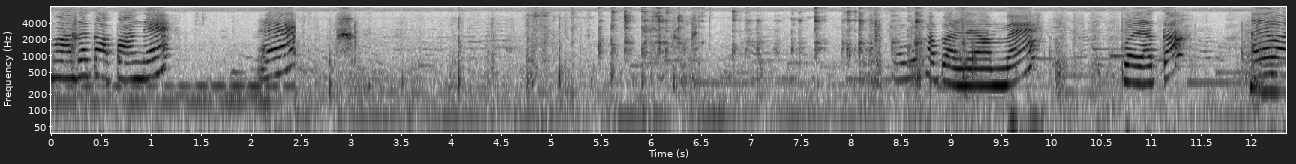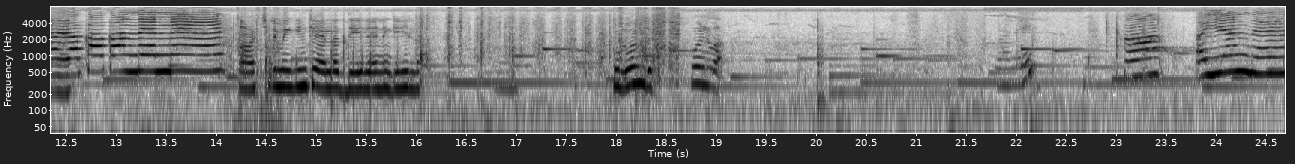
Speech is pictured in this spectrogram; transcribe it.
මඩ කපන්නේ ඈ ඔබ කපන්නේ අම්මේ වලක අය වලක කන්නේ ආච්චිට මේකෙන් කෑල්ලක් දීලා එන්න ගිහිල්ලා. පුළුවන්ද? පුළුවන් ආ අයියන්නේ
